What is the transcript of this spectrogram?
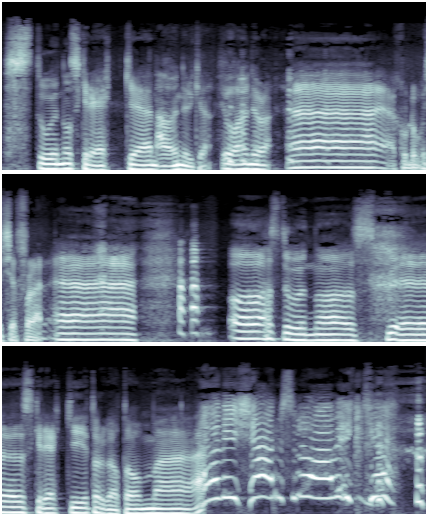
sto hun og skrek Nei, hun gjorde ikke det. Jo, hun gjorde det. Uh, jeg kommer til å få kjeft for det her. Og da sto hun og eh, skrek i Torgata om eh, Er vi kjærester, eller er vi ikke?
